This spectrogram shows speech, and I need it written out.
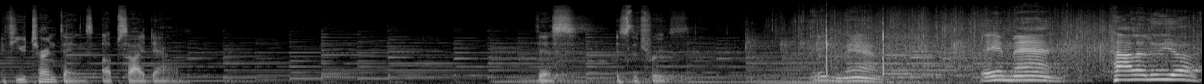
If you turn things upside down, this is the truth. Amen. Amen. Hallelujah.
